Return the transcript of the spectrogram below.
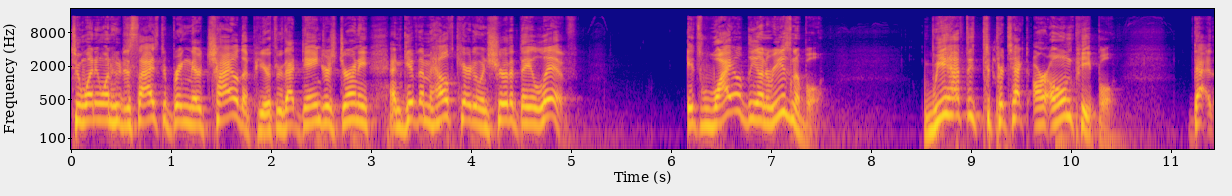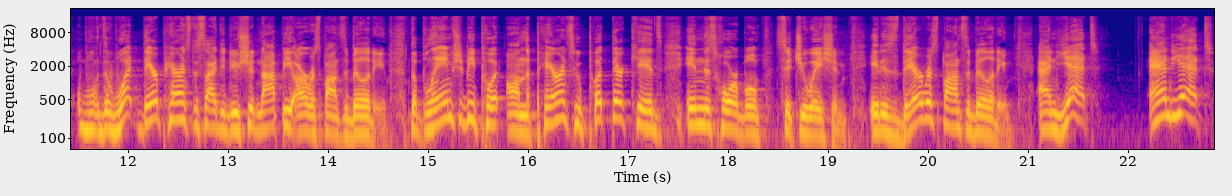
to anyone who decides to bring their child up here through that dangerous journey and give them health care to ensure that they live. It's wildly unreasonable. We have to, to protect our own people. That what their parents decide to do should not be our responsibility. The blame should be put on the parents who put their kids in this horrible situation. It is their responsibility. And yet, and yet,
